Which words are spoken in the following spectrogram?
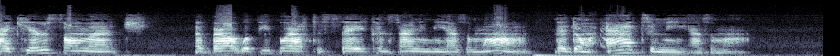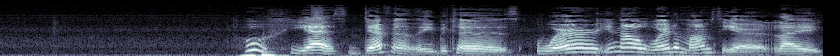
I care so much about what people have to say concerning me as a mom that don't add to me as a mom. Whew, yes, definitely. Because we're, you know, we're the moms here. Like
